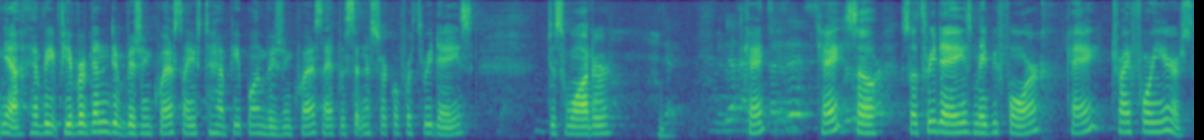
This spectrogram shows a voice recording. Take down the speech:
yeah, have you, if you've ever done a Vision Quest, I used to have people on Vision Quest. I have to sit in a circle for three days, just water. Okay. Okay. So so three days, maybe four. Okay. Try four years.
